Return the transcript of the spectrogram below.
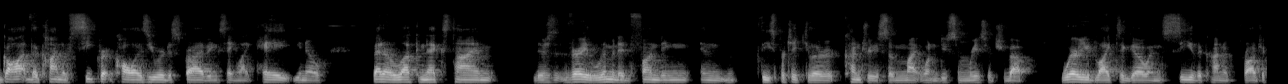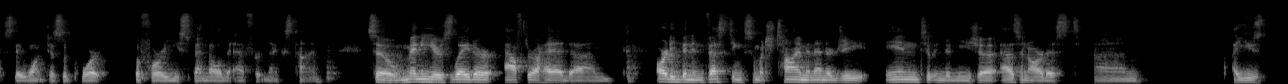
got the kind of secret call as you were describing, saying like, "Hey, you know." better luck next time. There's very limited funding in these particular countries, so you might want to do some research about where you'd like to go and see the kind of projects they want to support before you spend all the effort next time. So many years later, after I had um, already been investing so much time and energy into Indonesia as an artist, um, I used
